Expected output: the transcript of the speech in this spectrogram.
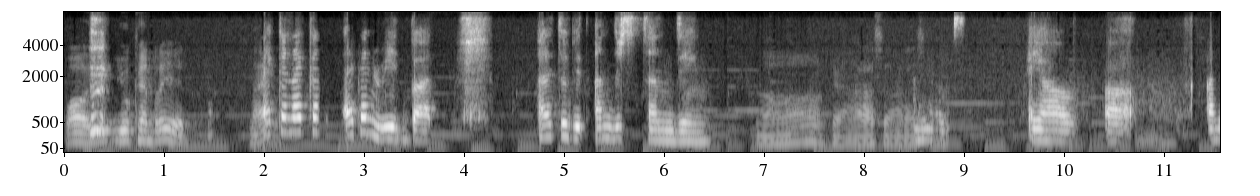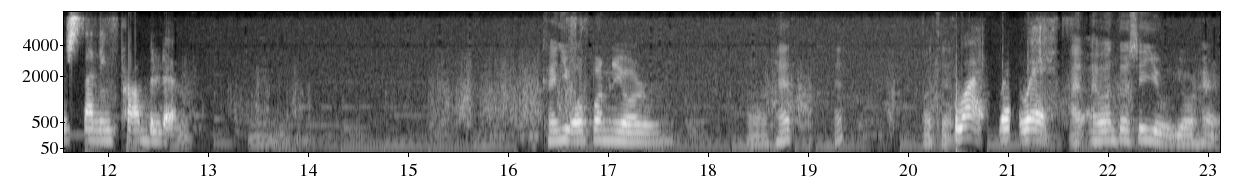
Wow, you, you can read. Nice. I can I can I can read, but a little bit understanding. Oh, okay, arasa arasa. I have uh, understanding problem. Can you open your uh, head? Head? What's that? Why? Where? Where? I, I want to see you, your hair.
